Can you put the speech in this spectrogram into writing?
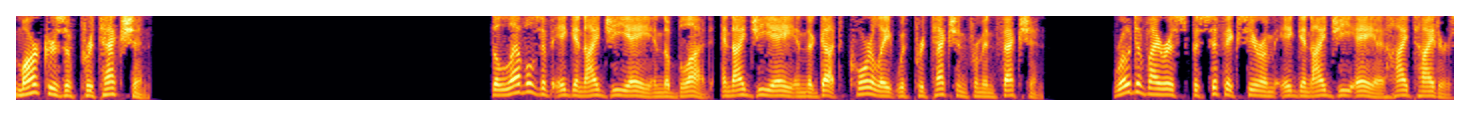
Markers of protection The levels of Ig and IgA in the blood, and IgA in the gut correlate with protection from infection. Rotavirus-specific serum Ig and IgA at high titers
